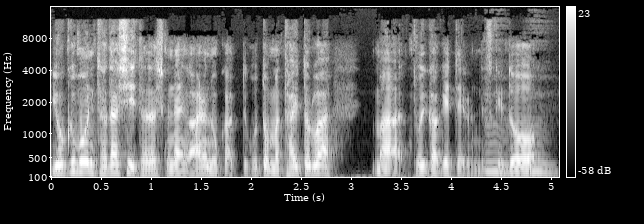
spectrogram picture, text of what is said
欲望に正しい、正しくないがあるのかってことを、まあ、タイトルは、まあ、問いかけてるんですけど、うんうん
